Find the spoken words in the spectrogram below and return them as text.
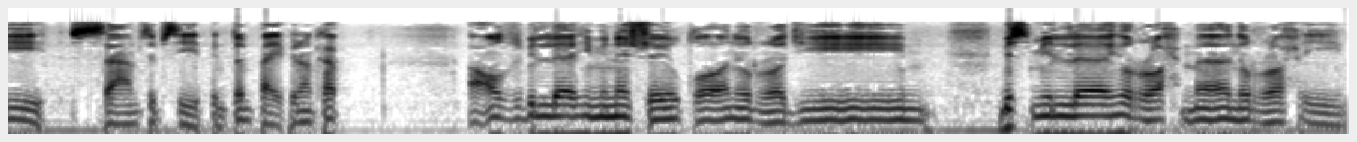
ที่34เป็นต้นไปพี่น้องครับ أعوذ بالله من الشيطان الرجيم بسم الله الرحمن الرحيم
